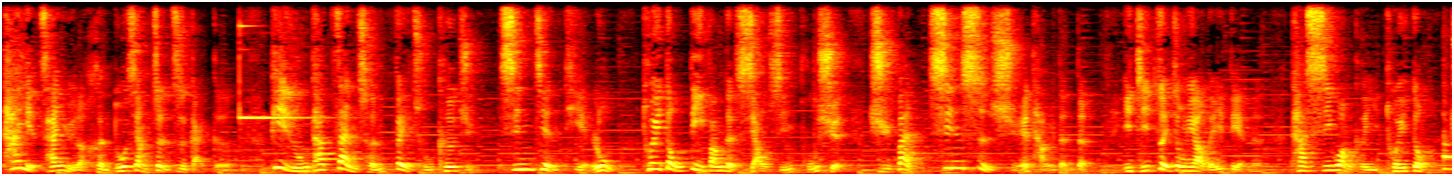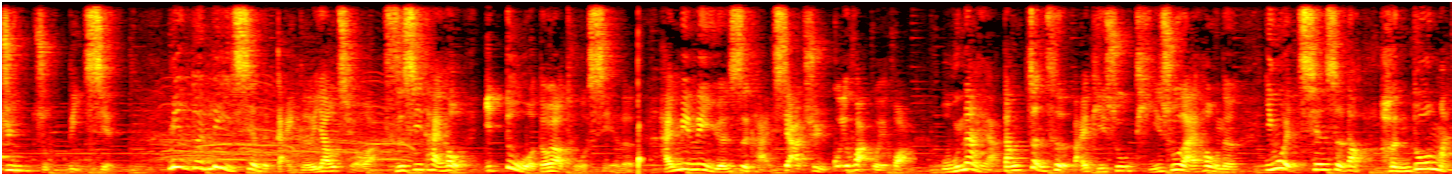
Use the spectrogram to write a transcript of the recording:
他也参与了很多项政治改革，譬如他赞成废除科举，新建铁路。推动地方的小型普选，举办新式学堂等等，以及最重要的一点呢，他希望可以推动君主立宪。面对立宪的改革要求啊，慈禧太后一度我都要妥协了，还命令袁世凯下去规划规划。无奈啊，当政策白皮书提出来后呢，因为牵涉到很多满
